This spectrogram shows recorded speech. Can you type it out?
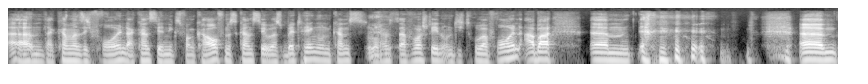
Ähm, da kann man sich freuen, da kannst du dir nichts von kaufen, das kannst du dir übers Bett hängen und kannst, kannst davor stehen und dich drüber freuen, aber ähm, ähm,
